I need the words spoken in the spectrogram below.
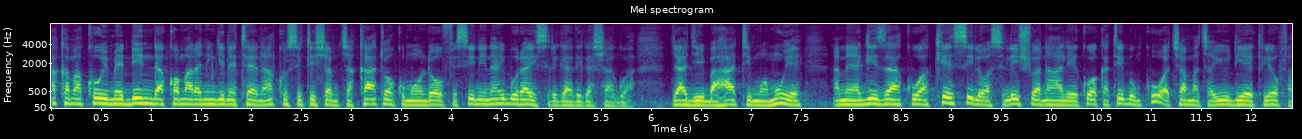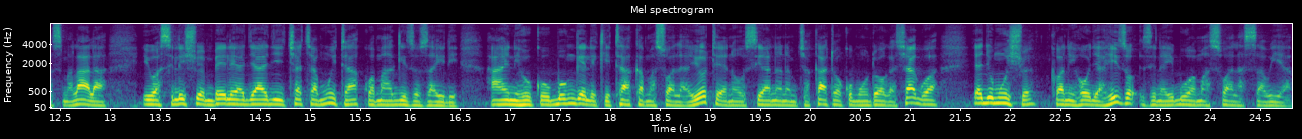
Mahakama Kuu imedinda kwa mara nyingine tena kusitisha mchakato wa kumwondoa ofisini naibu rais Rigathi Gachagua. Jaji Bahati Mwamuye ameagiza kuwa kesi iliyowasilishwa na aliyekuwa katibu mkuu wa chama cha UDA Cleophas Malala iwasilishwe mbele ya Jaji Chacha Mwita kwa maagizo zaidi. Haya ni huku bunge likitaka masuala yote yanayohusiana na mchakato wa kumwondoa Gachagua yajumuishwe, kwani hoja hizo zinaibua masuala sawia.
